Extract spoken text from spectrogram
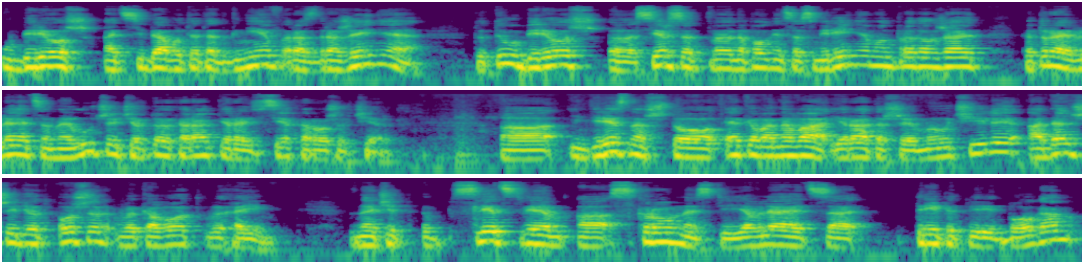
уберешь от себя вот этот гнев, раздражение, то ты уберешь, э, сердце твое наполнится смирением, он продолжает, которое является наилучшей чертой характера из всех хороших черт. Э, интересно, что Экаванава и Раташи мы учили, а дальше идет Ошер, Вековод, Вехаим. Значит, следствием э, скромности является трепет перед Богом,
